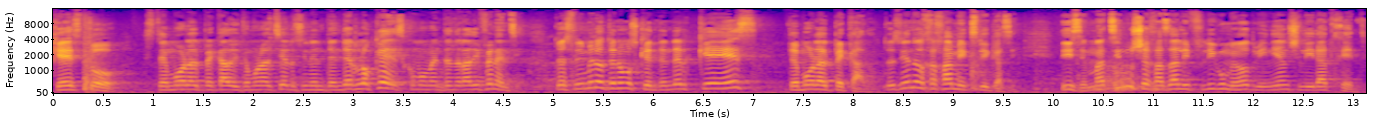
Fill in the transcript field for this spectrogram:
que esto es temor al pecado y temor al cielo sin entender lo que es, ¿cómo me entender la diferencia? Entonces, primero tenemos que entender qué es temor al pecado. Entonces, viene el Jajam y explica así. Dice, מצאנו שחז"ל הפליגו מאוד בעניין של יראת חטא.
